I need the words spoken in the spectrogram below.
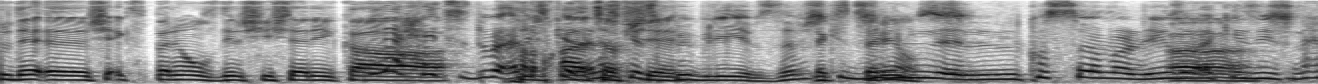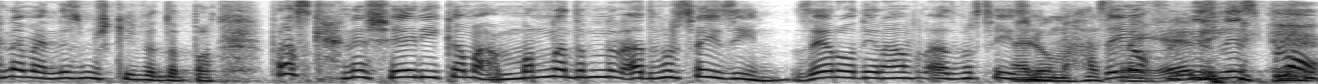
دا- شي expérience ديال شي شركة لا حيت دابا علاش كتبيبلي بزاف. ال customer ال user. acquisition حنا ما عندناش مشكل في هذا ال part فراسك حنا شركة ما عمرنا درنا ال advertising. زيرو درهم في ال advertising. دايوغ في هذه. ال business plan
